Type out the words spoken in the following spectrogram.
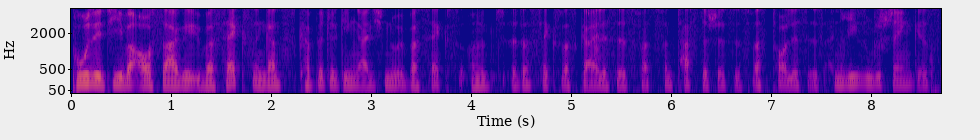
positive Aussage über Sex. Ein ganzes Kapitel ging eigentlich nur über Sex und äh, dass Sex was Geiles ist, was Fantastisches ist, was Tolles ist, ein Riesengeschenk ist,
